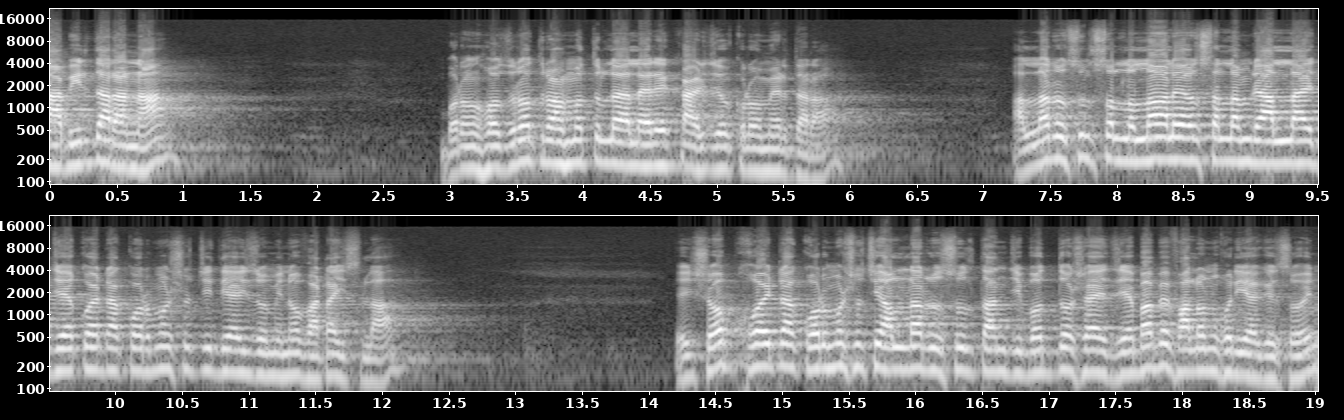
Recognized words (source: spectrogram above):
দাবির দ্বারা না, বরং হজরত রহমতুল্লাহ আল্লাহর কার্যক্রমের দ্বারা। আল্লাহ রসুল সাল্লাহ আলাইসাল্লাম রে আল্লাহ যে কয়টা কর্মসূচি দিয়ে জমিনও ফাটাইছিলা এই সব কয়টা কর্মসূচি আল্লাহ রসুল তান জীবদ্দশায় যেভাবে পালন করিয়া গেছেন,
